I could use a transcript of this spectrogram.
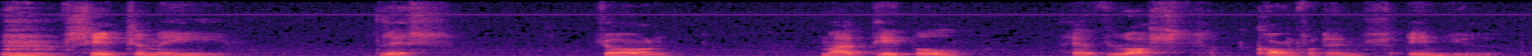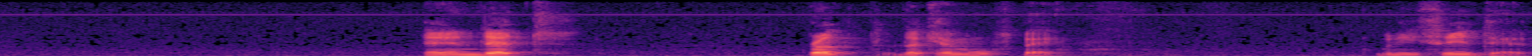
said to me this, John, my people have lost confidence in you. And that broke the camel's back. When he said that,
